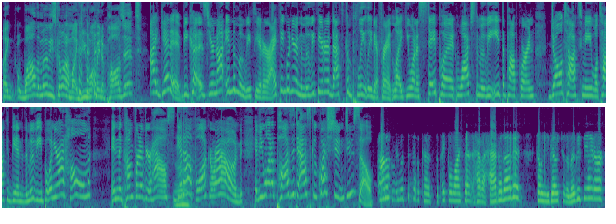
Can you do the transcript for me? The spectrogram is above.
Like while the movie's going, I'm like, do you want me to pause it? I get it because you're not in the movie theater. I think when you're in the movie theater, that's completely different. Like you want to stay put, watch the movie, eat the popcorn, don't talk to me. We'll talk at the end of the movie. But when you're at home, in the comfort of your house, get Ugh. up, walk around. If you want to pause it to ask a question, do so. I don't agree with that because the people like that have a habit of it. So when you go to the movie theater,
